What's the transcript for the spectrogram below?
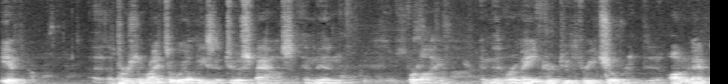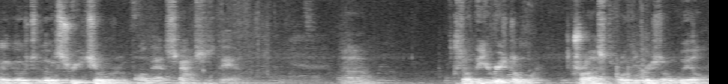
if a- person writes a will, leaves it to a spouse, and then for life, and then remainder to three children, then it automatically goes to those three children on that spouse's death. Um, So the original trust or the original will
